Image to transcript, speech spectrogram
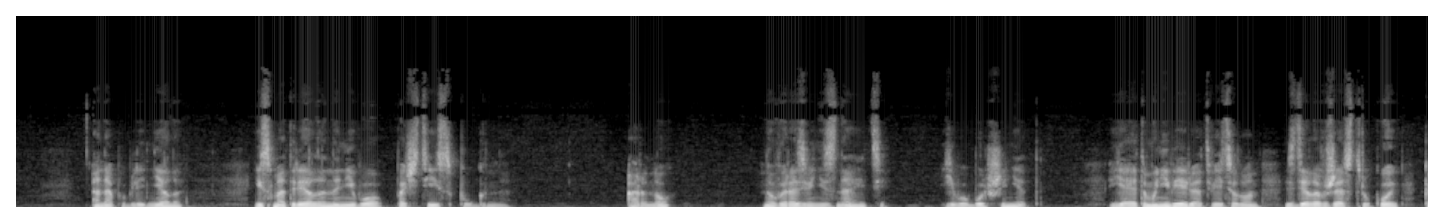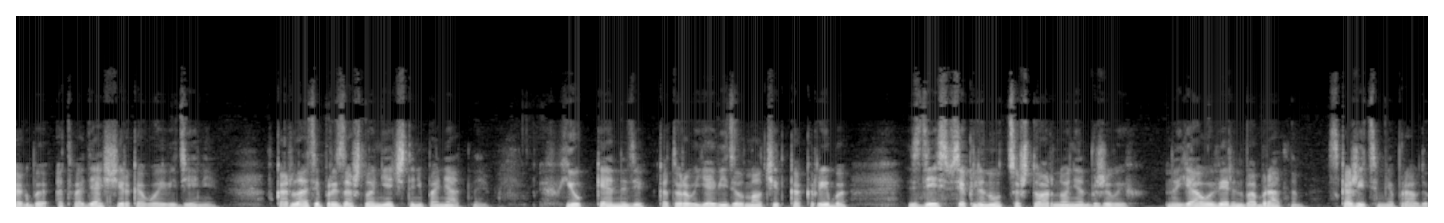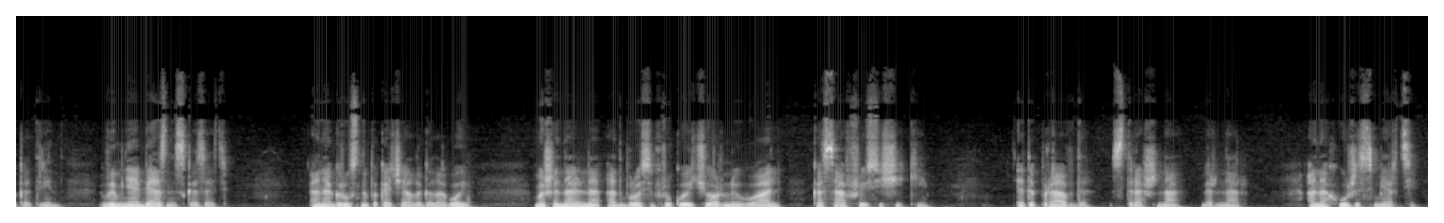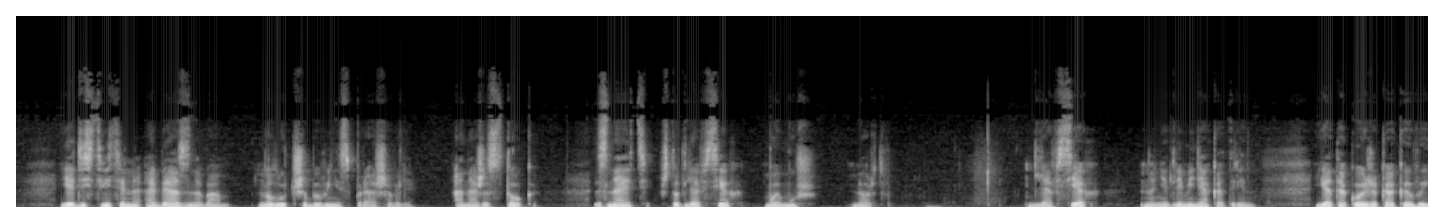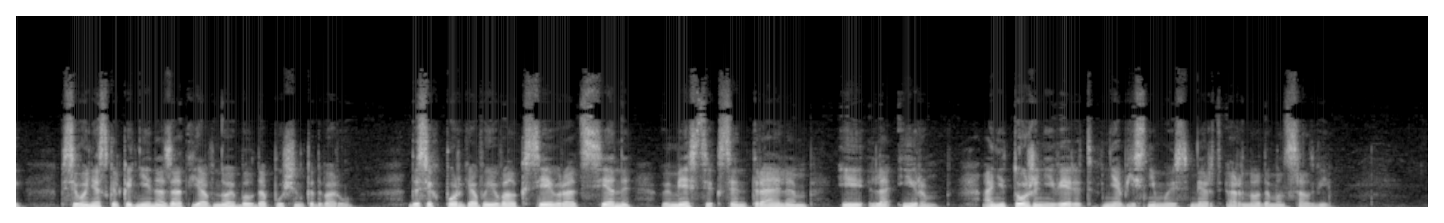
Она побледнела и смотрела на него почти испуганно. «Арно? Но вы разве не знаете? Его больше нет». «Я этому не верю», — ответил он, сделав жест рукой, как бы отводящий роковое видение. «В Карлате произошло нечто непонятное. Хью Кеннеди, которого я видел, молчит как рыба. Здесь все клянутся, что Арно нет в живых. Но я уверен в обратном. Скажите мне правду, Катрин. Вы мне обязаны сказать». Она грустно покачала головой, машинально отбросив рукой черную вуаль, касавшуюся щеки. «Это правда страшна, Бернар. Она хуже смерти. Я действительно обязана вам, но лучше бы вы не спрашивали. Она жестока. Знайте, что для всех мой муж мертв. Для всех, но не для меня, Катрин. Я такой же, как и вы. Всего несколько дней назад я вновь был допущен ко двору. До сих пор я воевал к северу от Сены вместе с Централем и Лаиром. Они тоже не верят в необъяснимую смерть Арно де Монсалви.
